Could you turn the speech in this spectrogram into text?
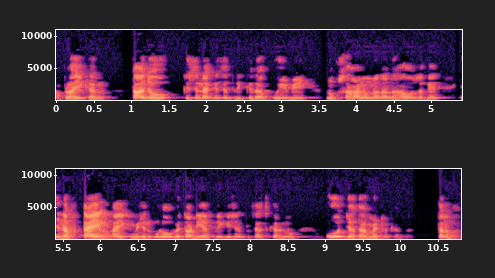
ਅਪਲਾਈ ਕਰਨ। ਤਾਂ ਜੋ ਕਿਸੇ ਨਾ ਕਿਸੇ ਤਰੀਕੇ ਦਾ ਕੋਈ ਵੀ ਨੁਕਸਾਨ ਉਹਨਾਂ ਦਾ ਨਾ ਹੋ ਸਕੇ। ਇਨਫ ਟਾਈਮ ਹਾਈ ਕਮਿਸ਼ਨ ਕੋਲ ਹੋਵੇ, ਤੁਹਾਡੀ ਐਪਲੀਕੇਸ਼ਨ ਪ੍ਰੋਸੈਸ ਕਰਨ ਨੂੰ ਉਹ ਜ਼ਿਆਦਾ ਮੈਟਰ ਕਰਦਾ। ਧੰਨਵਾਦ।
